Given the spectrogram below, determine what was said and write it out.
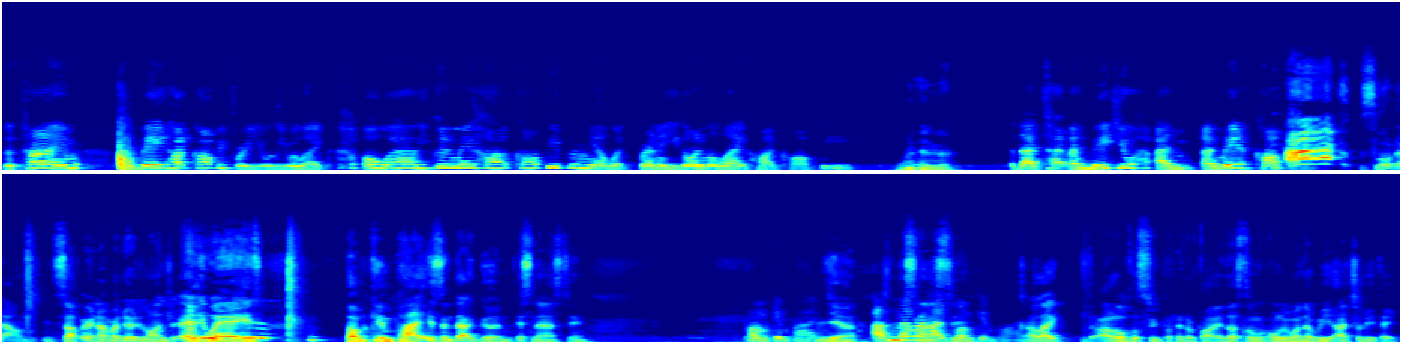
the time I made hot coffee for you. You were like, "Oh wow, you could have made hot coffee for me." I was like, "Brenna, you don't even like hot coffee." When? At that time, I made you. I I made a coffee. Ah! Slow down. Stop airing out my dirty laundry. Anyways, pumpkin pie isn't that good. It's nasty. pumpkin pie. Yeah. I've never had nasty. pumpkin pie. I like. I love the sweet potato pie. That's the only one that we actually take.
